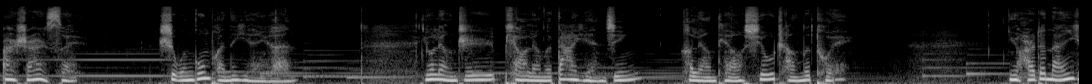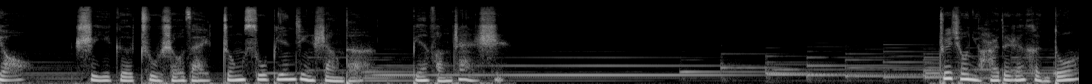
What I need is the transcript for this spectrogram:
二十二岁，是文工团的演员，有两只漂亮的大眼睛和两条修长的腿。女孩的男友是一个驻守在中苏边境上的边防战士。追求女孩的人很多，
